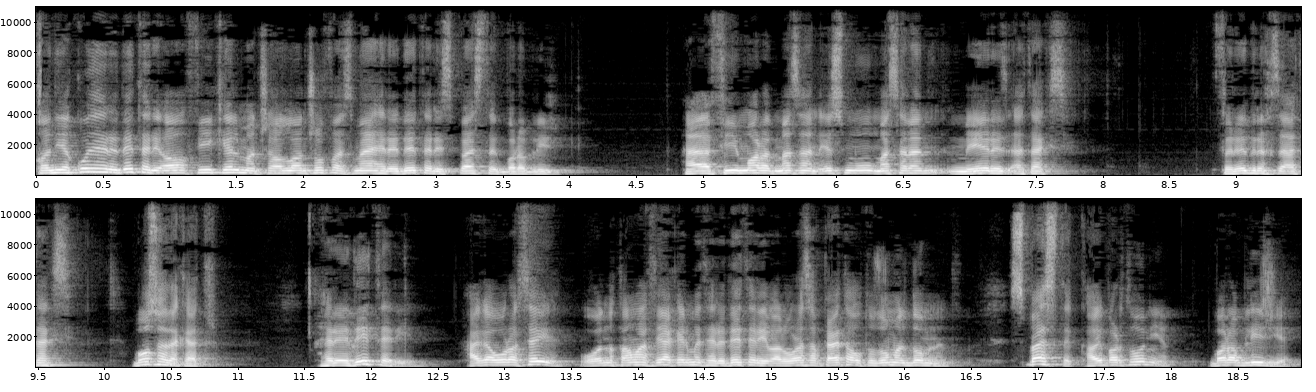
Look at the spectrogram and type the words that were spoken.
قد يكون hereditary آه في كلمة إن شاء الله نشوفها اسمها hereditary spastic paraplegia ها في مرض مثلا اسمه مثلا Marie's ataxia Friedreich's ataxia. بصوا يا دكاترة hereditary حاجة وراثية وقلنا طالما فيها كلمة hereditary يبقى الوراثة بتاعتها autosomal dominant spastic hypertonia paraplegia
